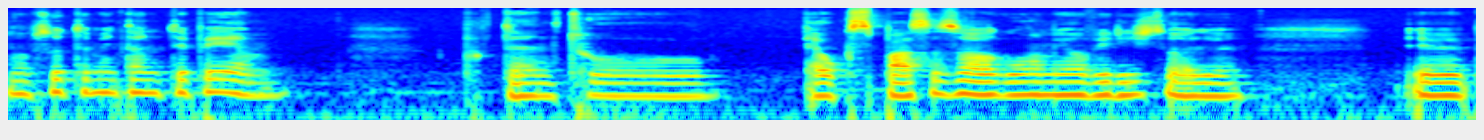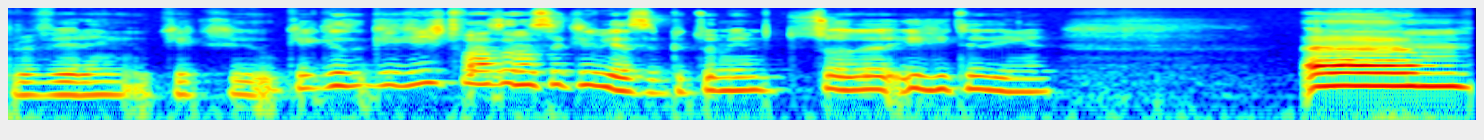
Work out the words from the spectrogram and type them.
Uma pessoa também está no TPM. Portanto, é o que se passa se algum homem ouvir isto, olha eh, para verem o que, é que, o, que é que, o que é que isto faz à nossa cabeça, porque estou mesmo toda irritadinha. Um,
